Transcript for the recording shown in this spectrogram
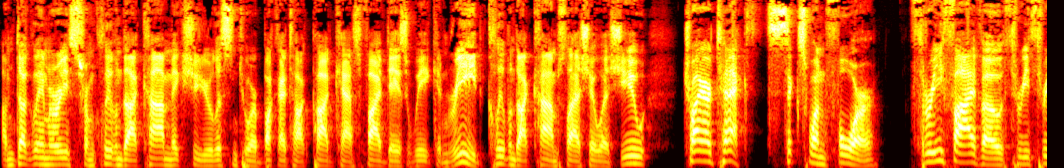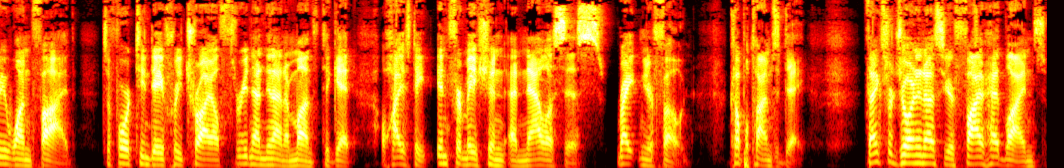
I'm Doug Lesmerises from Cleveland.com. Make sure you listen to our Buckeye Talk podcast five days a week and read Cleveland.com slash OSU. Try our text 614 350 3315. It's a 14 day free trial, $3.99 a month to get Ohio State information analysis right in your phone a couple times a day. Thanks for joining us. Your five headlines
